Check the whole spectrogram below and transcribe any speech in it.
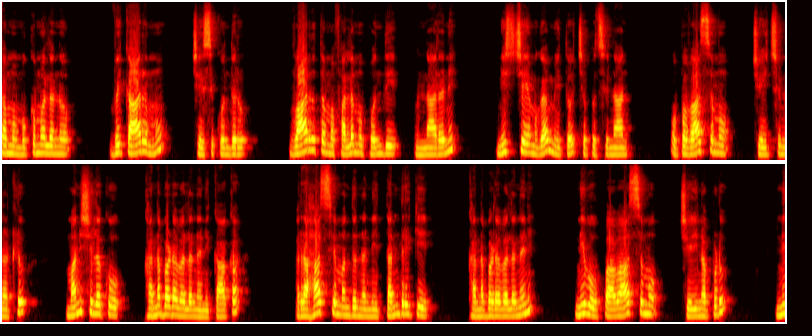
తమ ముఖములను వికారము చేసుకొందరు. వారు తమ ఫలము పొంది ఉన్నారని నిశ్చయముగా మీతో చెప్పుచున్నాను. ఉపవాసము చేయుచున్నట్లు మనుషులకు కనబడవలనని కాక రహస్యమందున నీ తండ్రికి కనబడవలనని నీవు ఉపవాసము చేయనప్పుడు నీ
